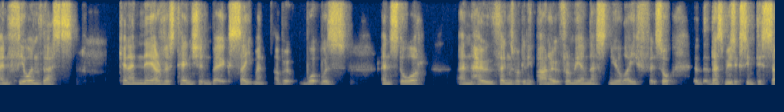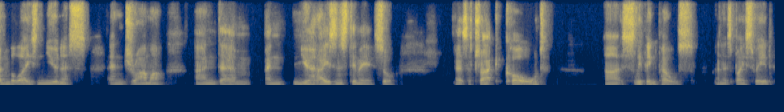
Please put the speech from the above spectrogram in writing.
and feeling this kind of nervous tension but excitement about what was in store. and how things were going to pan out for me in this new life. So this music seemed to symbolise newness and drama and um, and new horizons to me. So it's a track called uh, "Sleeping Pills," and it's by Suede.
